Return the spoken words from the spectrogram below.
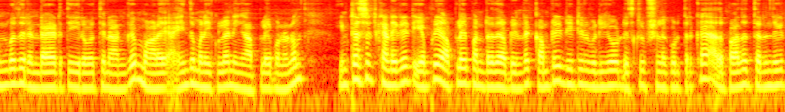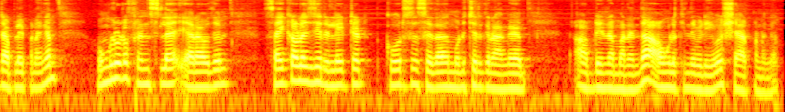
ஒன்பது ரெண்டாயிரத்தி இருபத்தி நான்கு மாலை ஐந்து மணிக்குள்ளே நீங்கள் அப்ளை பண்ணணும். இன்ட்ரெஸ்டட் கேண்டிடேட் எப்படி அப்ளை பண்ணுறது அப்படின்ற கம்ப்ளீட் டீட்டெயில் வீடியோ டிஸ்கிரிப்ஷனில் கொடுத்துருக்கேன். அதை பார்த்து தெரிஞ்சுக்கிட்டு அப்ளை பண்ணுங்கள் உங்களோட ஃப்ரெண்ட்ஸில் யாராவது சைக்காலஜி ரிலேட்டட் கோர்சஸ் ஏதாவது முடிச்சிருக்கிறாங்க அப்படின்ற மாதிரி இருந்தால் அவங்களுக்கு இந்த வீடியோவை ஷேர் பண்ணுங்கள்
